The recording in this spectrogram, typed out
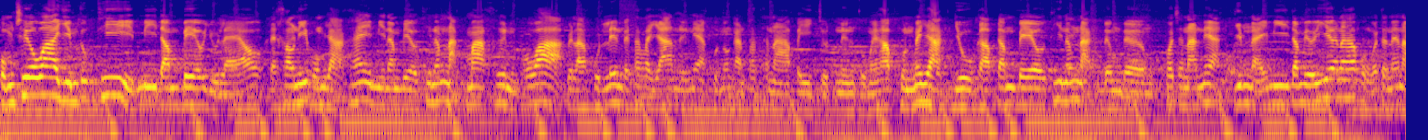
ผมเชื่อว่ายิมทุกที่มีดัมเบลอยู่แล้ว แต่คราวนี้ผมอยากให้มีดัมเบลที่น้ำหนักมากขึ้น เพราะว่าเวลาคุณเล่นไปสักระยะหนึ่งเนี่ยคุณต้องการพัฒนาไปอีกจุดหนึ่งถูกไหมครับ คุณไม่อยากอยู่กับดัมเบลที่น้ำหนักเดิมๆ เพราะฉะนั้นเนี่ยยิมไหนมีดัมเบลเยอะนะครับผมก็จะแนะน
